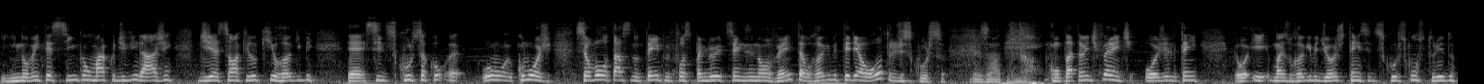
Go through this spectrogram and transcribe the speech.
E em 95 é um marco de viragem de direção àquilo que o rugby é, se discursa como, é, como hoje. Se eu voltasse no tempo e fosse para 1890, o rugby teria outro discurso. Exato. Completamente diferente. Hoje ele tem, mas o rugby de hoje tem esse discurso construído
